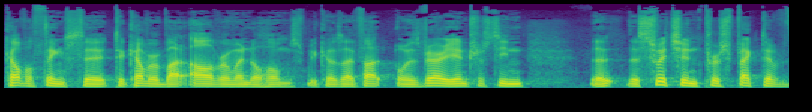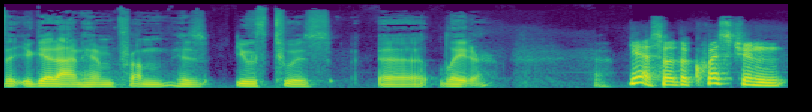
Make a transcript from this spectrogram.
couple of things to, to cover about Oliver Wendell Holmes because I thought it was very interesting the, the switch in perspective that you get on him from his youth to his uh, later. Yeah. yeah. So the question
